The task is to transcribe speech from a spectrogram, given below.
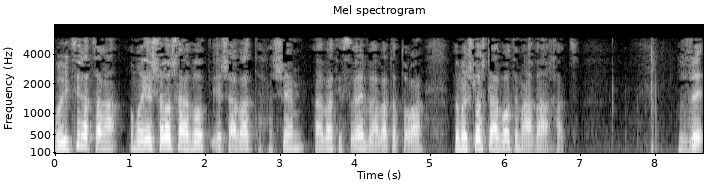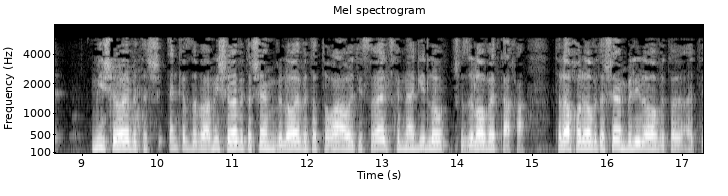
והוא הצהיר הצהרה, הוא אומר, יש שלוש אהבות, יש אהבת השם, אהבת ישראל ואהבת התורה. הוא אומר, שלושת האהבות הן אהבה אחת. ומי שאוהב את השם, אין כזה דבר, מי שאוהב את השם ולא אוהב את התורה או את ישראל, צריכים להגיד לו שזה לא עובד ככה. אתה לא יכול לאהוב את השם בלי לאהוב את, את,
